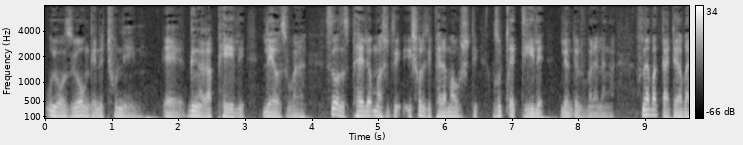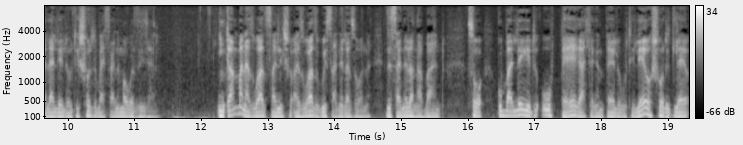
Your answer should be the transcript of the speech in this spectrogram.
uyoze uyongena ethuneni eh kungakapheli leyo sivumelwano. Sizoze siphele uma shuthi i-surety iphela uma ushuthi usuqedile leyo nto enivumelana ngayo. Funa bagade abalalele ukuthi i-surety bayisana uma kwenze njani. inkampani azikwazi sanisho azikwazi ukuyisanela zona zisanelwa ngabantu so kubalekile ubheke kahle ngempela ukuthi leyo shortage leyo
